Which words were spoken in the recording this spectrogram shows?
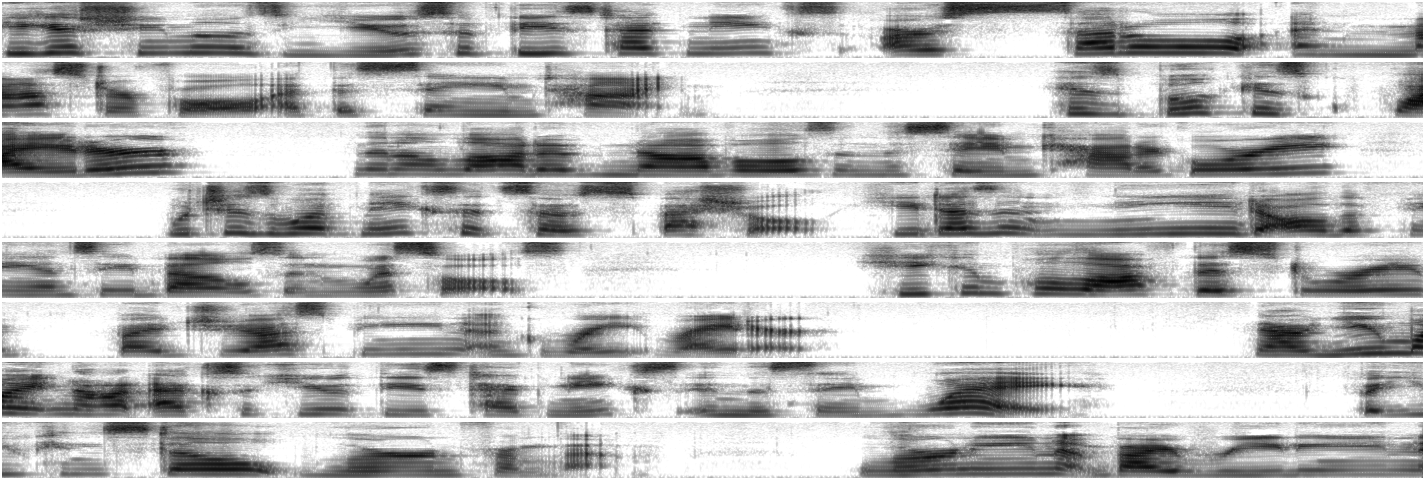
Higashino's use of these techniques are subtle and masterful at the same time. His book is quieter than a lot of novels in the same category, which is what makes it so special. He doesn't need all the fancy bells and whistles. He can pull off this story by just being a great writer. Now, you might not execute these techniques in the same way, but you can still learn from them. Learning by reading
